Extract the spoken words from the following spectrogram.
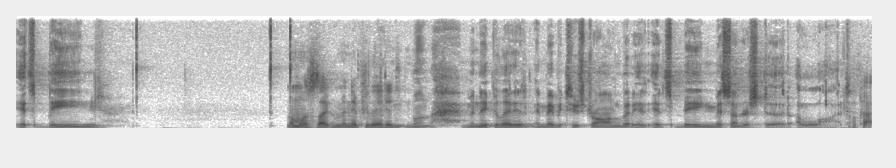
it's being Almost like manipulated. well, manipulated may be too strong, but it, it's being misunderstood a lot. Okay.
